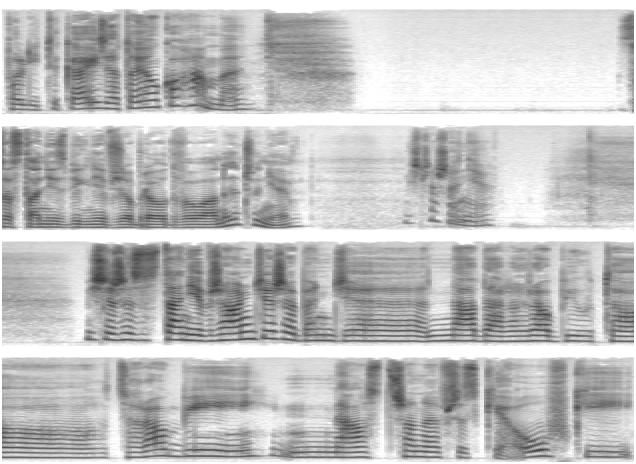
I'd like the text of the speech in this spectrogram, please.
polityka i za to ją kochamy. Zostanie Zbigniew Ziobro odwołany, czy nie? Myślę, że nie. Myślę, że zostanie w rządzie, że będzie nadal robił to, co robi, naostrzone wszystkie ołówki,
